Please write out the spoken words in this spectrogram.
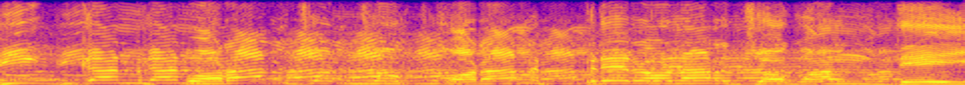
বিজ্ঞান পড়ার জন্য কোরআন প্রেরণার যোগান দেই।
